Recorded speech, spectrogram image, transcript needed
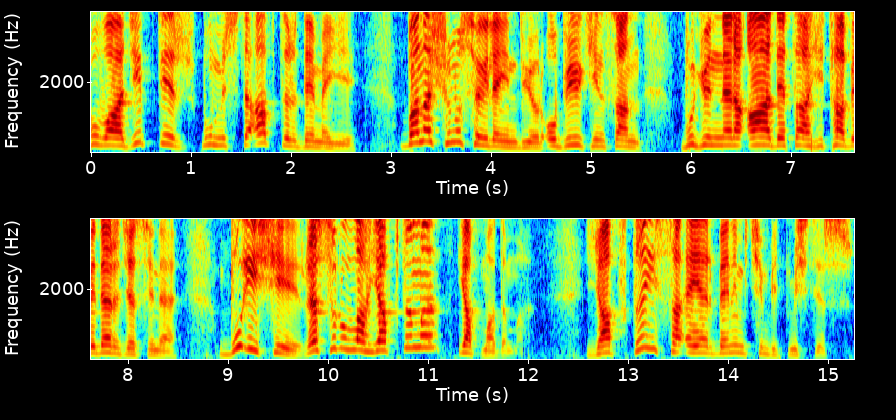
bu vaciptir bu müsteaptır demeyi bana şunu söyleyin diyor o büyük insan bugünlere adeta hitap edercesine bu işi Resulullah yaptı mı yapmadı mı? Yaptıysa eğer benim için bitmiştir.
